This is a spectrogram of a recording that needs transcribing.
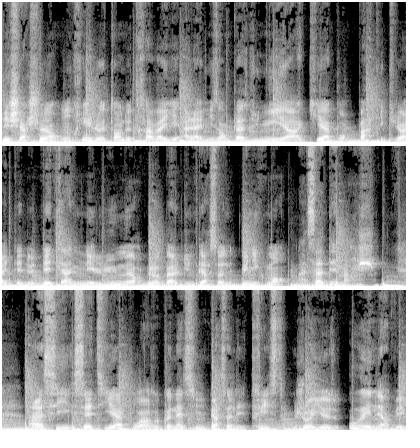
Des chercheurs ont pris le temps de travailler à la mise en place d'une IA qui a pour particularité de déterminer l'humeur globale d'une personne uniquement à sa démarche. Ainsi, cette IA pourra reconnaître si une personne est triste, joyeuse ou énervée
